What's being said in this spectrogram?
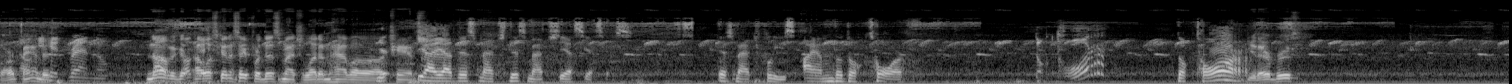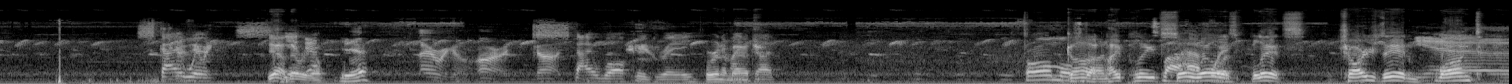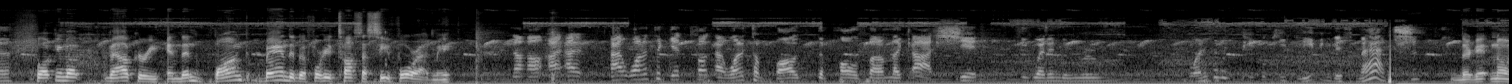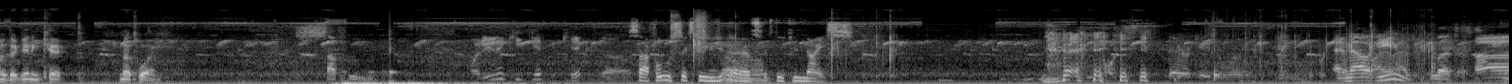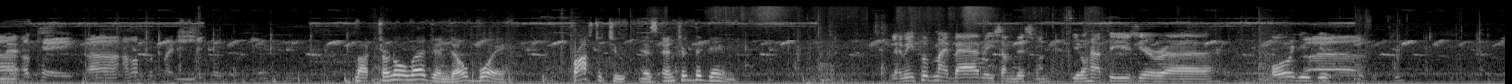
Or Oh, Panda. hit random. No, Oh, because I was gonna say for this match, let him have a, yeah, chance. Yeah, yeah, this match, this match, yes, yes, yes. This match, please. I am the Doctor. Doctor? Doctor! You there, Bruce? Skywalker. Yeah, there we go. Yeah? There we go. Alright, God. Skywalker Dre. We're in a My match. God. Almost God, done. I played It's about so well as Blitz. Charged in, bonked, Yeah. fucking about Valkyrie, and then bonked Bandit before he tossed a C4 at me. No, I, I, I wanted to get fuck. I wanted to bug the pulse, but I'm like, ah, shit. He went in the room. Why do these people keep leaving this match? They're getting no, they're getting kicked. That's why. Safu. Why do they keep getting kicked though? Safu 60, I uh, 62 nice. and now he left. the Uh, okay. Uh, I'm gonna put my shit over here. Nocturnal Legend, oh boy. Prostitute has entered the game. Let me put my batteries on this one. You don't have to use your, uh, or you do. Uh,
